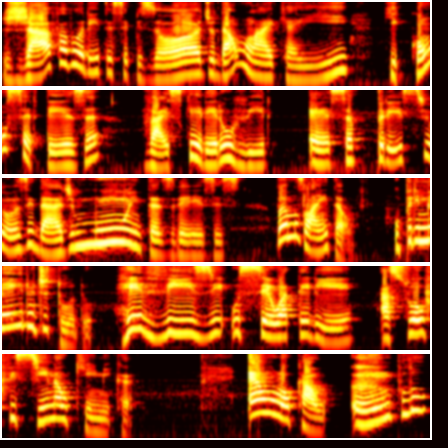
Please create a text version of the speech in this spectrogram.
Já favorita esse episódio, dá um like aí, que com certeza vais querer ouvir essa preciosidade muitas vezes. Vamos lá então. O primeiro de tudo, revise o seu ateliê, a sua oficina alquímica. É um local amplo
